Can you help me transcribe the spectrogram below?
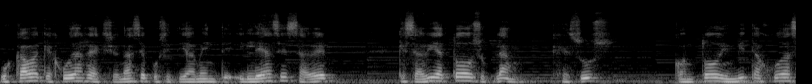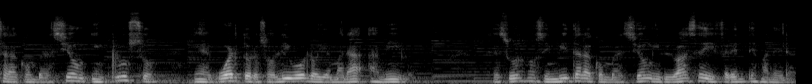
Buscaba que Judas reaccionase positivamente y le hace saber que sabía todo su plan. Jesús, con todo, invita a Judas a la conversión, incluso en el huerto de los olivos lo llamará amigo. Jesús nos invita a la conversión y lo hace de diferentes maneras,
